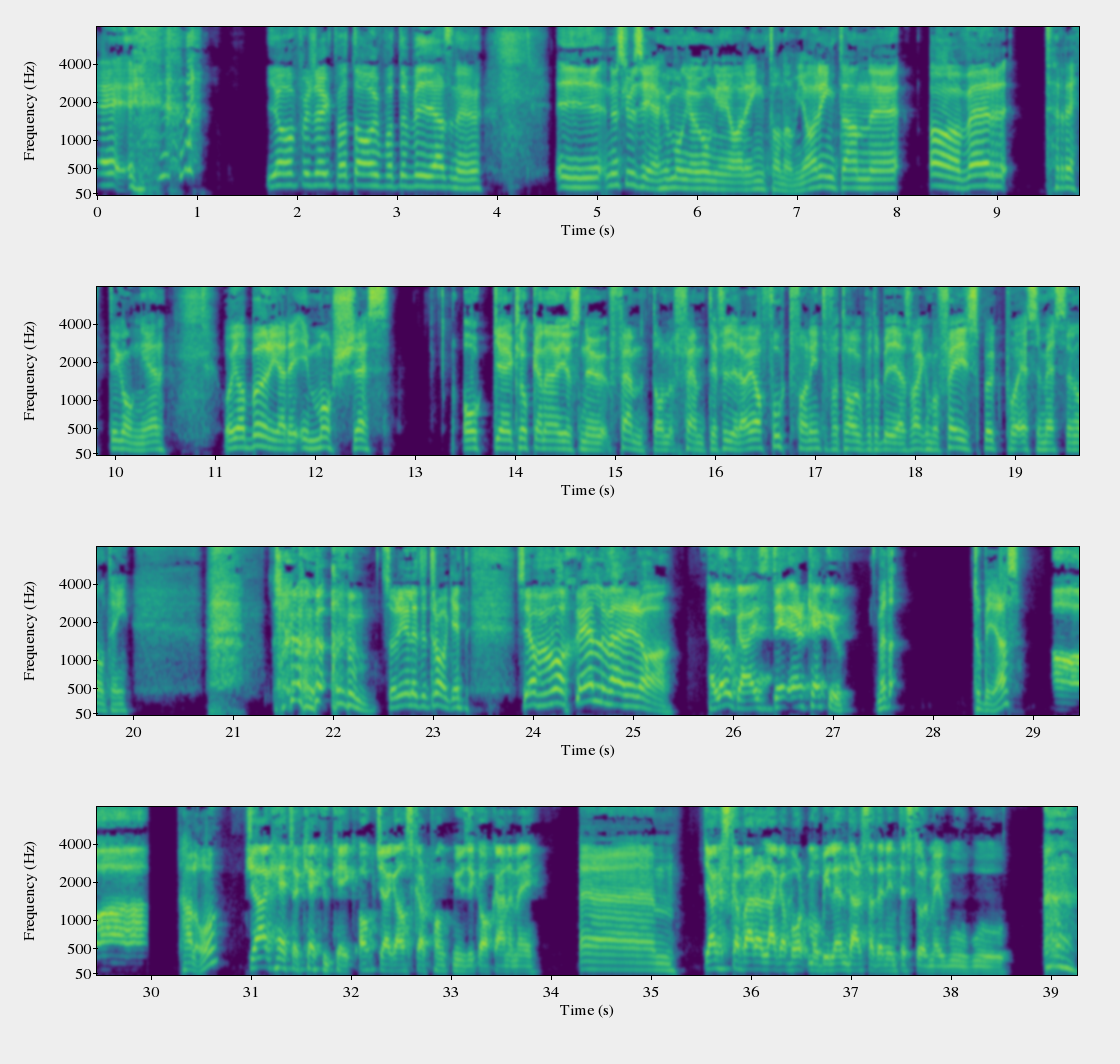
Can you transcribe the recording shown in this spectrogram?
Jag, har försökt få tag på Tobias nu. I, nu ska vi se hur många gånger jag har ringt honom. Jag har ringt han eh, över 30 gånger. Och jag började i morses. Och eh, klockan är just nu 15.54 och jag har fortfarande inte fått tag på Tobias, varken på Facebook, på sms eller någonting. Så det är lite tråkigt. Så jag får vara själv här idag. Hello guys, det är Keku. Vänta. Tobias? Uh, Hallå? jag heter Keku Cake och jag älskar punkmusik och anime. Ehm, Jag ska bara lägga bort mobilen där så den inte står med woo-woo.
